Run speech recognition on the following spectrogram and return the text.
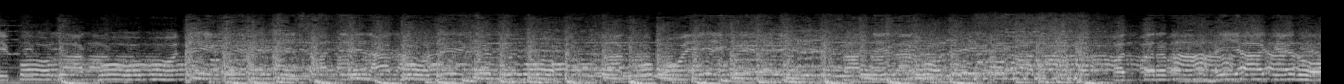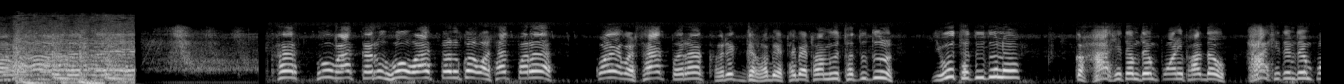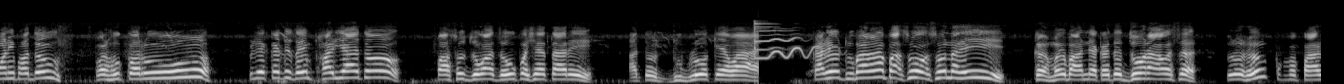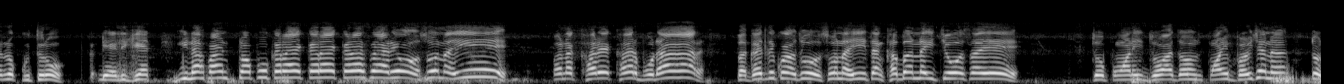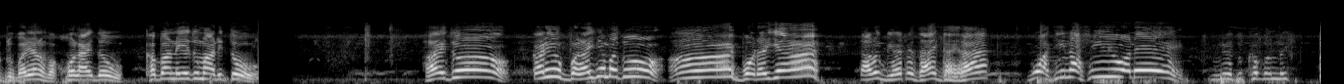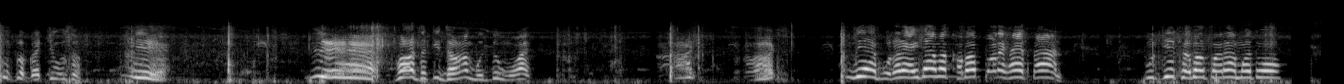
દીપો લાખો સાથે રાખો લાખો સાથે રાખો અંતરના હૈયા કેરો ખર, હું વાત કરું, હું વાત કરું કોઈ વરસાદ પડે, કોઈ વરસાદ પડે, ખરે ઘરમાં બેઠા બેઠા એવું થતું હતું એવું થતું હતું ને, કે હા છે તેમ પાણી ફાડ દઉં, હા છે તેમ પાણી ફાડ દઉં, પણ હું કરું? પેલે કદી જઈને ફાડી આવ્યો તો. પાછું જોવા જવું પડશે તારે. આ તો ડૂબલો કહેવાય. કાઢ્યો ડૂબાડા પાછો ઓછો નહીં. ઘરમાં બહાર નીકળે તો જોર આવે છે. પેલો રહ્યો ને કૂતરો. ડેલિગેટ એના પાન ટોપો કરાય કરાય કરાય છે. અરે ઓછો નહીં. પણ ખરેખર બુડાર ભગત કોઈ હજુ ઓછો નહીં. તને ખબર નહીં ચેવો છે એ. જો પાણી જોવા જાઉં, પાણી ભર્યું છે ને, તો ડુબરિયાનો વખો લાવી દઉં. ખબર નહીં તું મારી તો. હાય જો. કર્યું, ભરાઈ ગયું બધું. હા ભરાઈ તારું બેટ જાય ગહેરા બોધી નાખ્યું અને મને તો ખબર નહીં તું ચેવું છે. હા જતી જવા બધું મોય. લે બોલારે આવી જાય ખબર પડે હે તાન. પૂરતી ખબર પડે આમાં તો.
